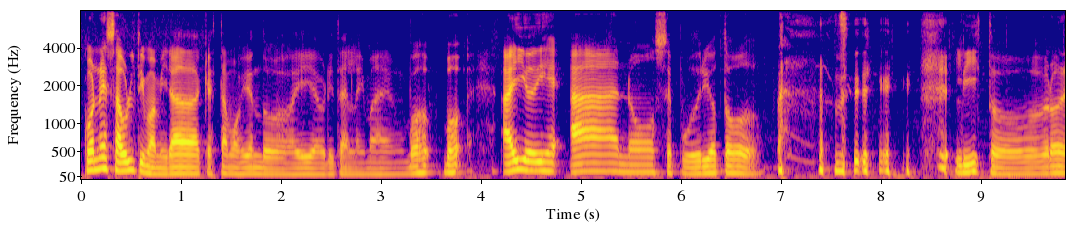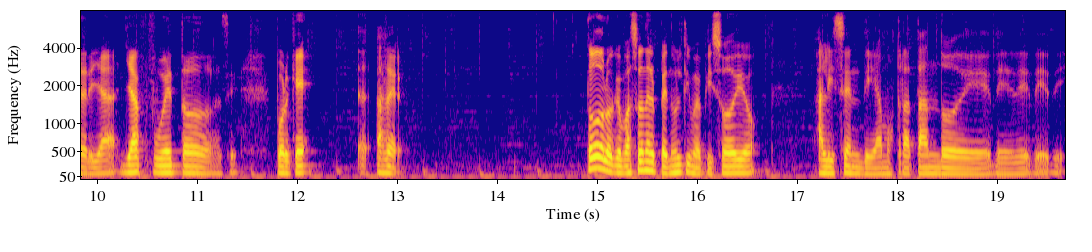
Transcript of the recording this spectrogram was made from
Con esa última mirada que estamos viendo ahí ahorita en la imagen, vos, ahí yo dije, ah, no, se pudrió todo. Listo, brother, ya, ya fue todo. Así. Porque, a ver, todo lo que pasó en el penúltimo episodio, Alicent, digamos, tratando de, de, de,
